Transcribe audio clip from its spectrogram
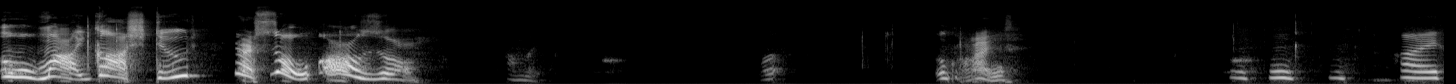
oh my gosh, dude, you're so awesome. I'm like, what? Oh, my. Mm-hmm. Hi.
